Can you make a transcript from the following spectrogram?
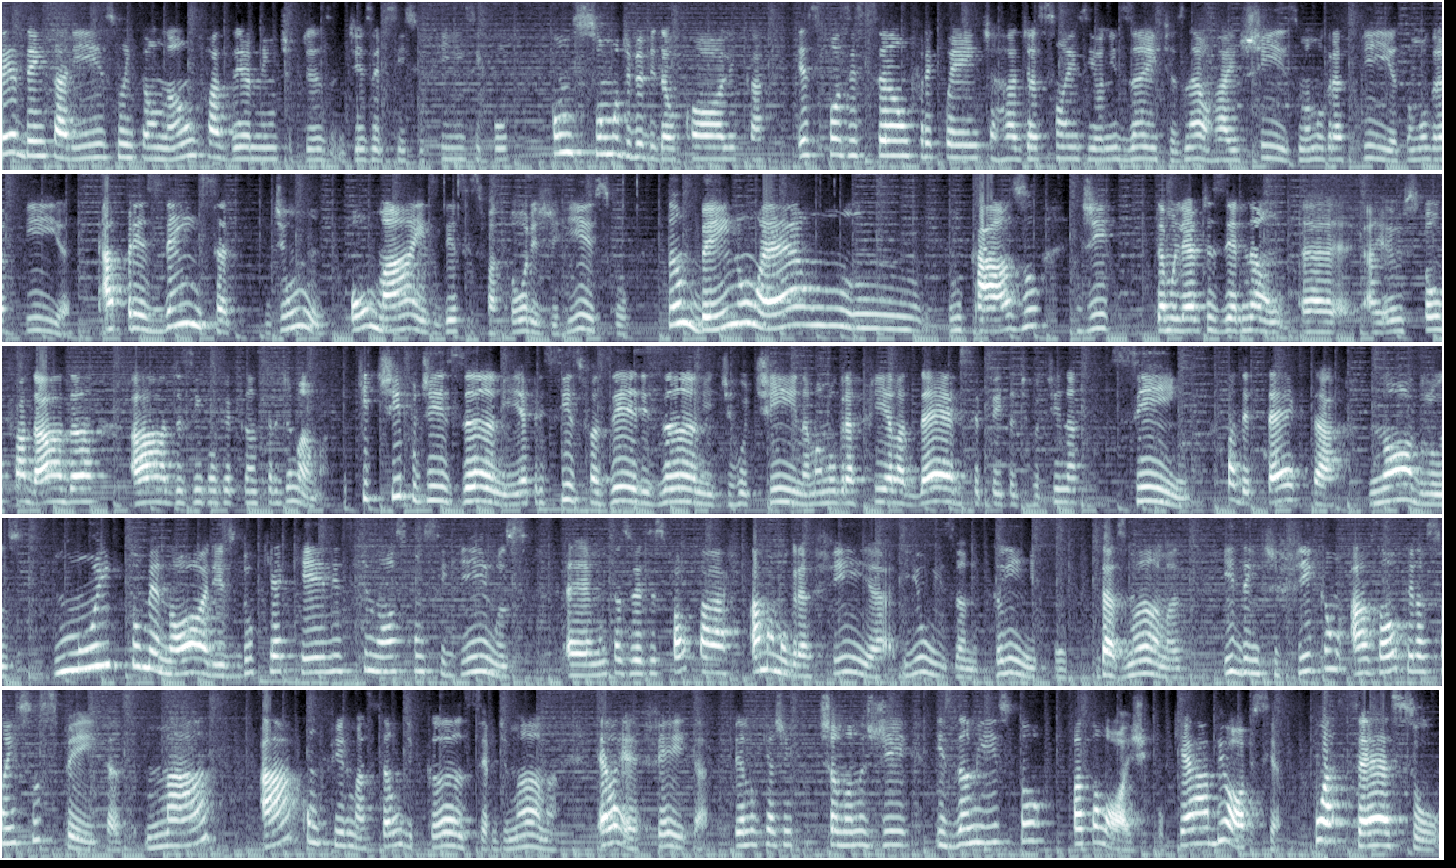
sedentarismo, então não fazer nenhum tipo de exercício físico, consumo de bebida alcoólica, exposição frequente a radiações ionizantes, né, o raio-x, mamografia, tomografia, a presença de um ou mais desses fatores de risco também não é um, um, um caso de da mulher dizer não, é, eu estou fadada a desenvolver câncer de mama. Que tipo de exame é preciso fazer? Exame de rotina, mamografia, ela deve ser feita de rotina? Sim. Ela detecta nódulos muito menores do que aqueles que nós conseguimos é, muitas vezes palpar. A mamografia e o exame clínico das mamas identificam as alterações suspeitas, mas a confirmação de câncer de mama ela é feita pelo que a gente chamamos de exame histopatológico, que é a biópsia. O acesso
